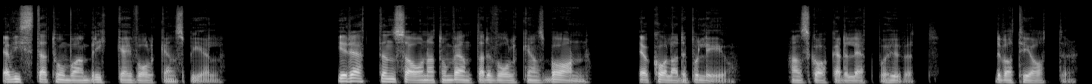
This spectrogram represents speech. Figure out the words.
Jag visste att hon var en bricka i Volkans spel. I rätten sa hon att hon väntade Volkans barn. Jag kollade på Leo. Han skakade lätt på huvudet. Det var teater.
